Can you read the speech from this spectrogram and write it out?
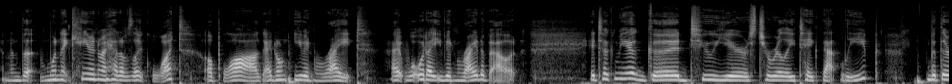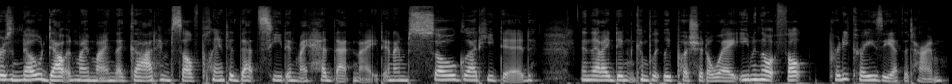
And the, when it came into my head, I was like, what? A blog? I don't even write. I, what would I even write about? It took me a good two years to really take that leap, but there's no doubt in my mind that God Himself planted that seed in my head that night. And I'm so glad He did, and that I didn't completely push it away, even though it felt pretty crazy at the time.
